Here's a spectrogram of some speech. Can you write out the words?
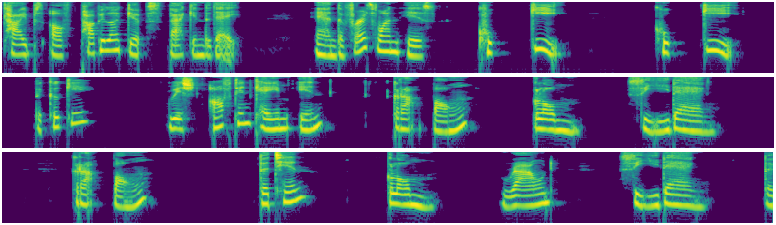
types of popular gifts back in the day. And the first one is cookie. Cookie. The cookie, which often came in กระป๋อง กลม สีแดง กระป๋อง the tin กลม round สีแดง the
